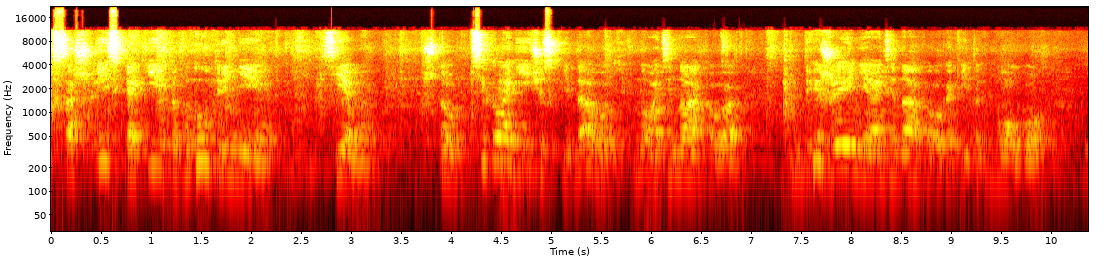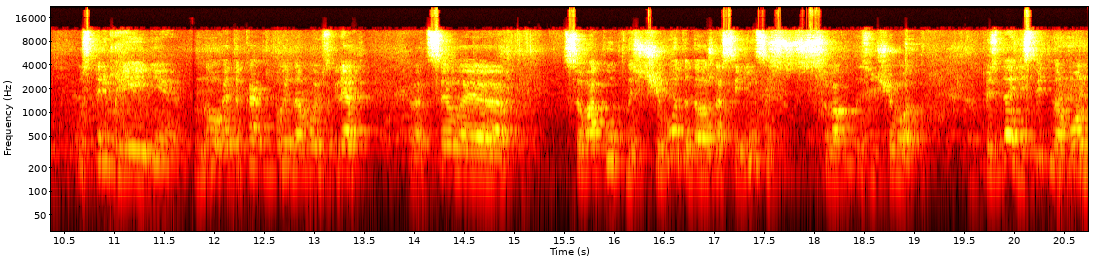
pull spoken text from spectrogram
сошлись какие-то внутренние темы, что психологически, да, вот, ну, одинаково, движения одинаково какие-то к Богу, устремления. Но это как бы, на мой взгляд, э, целая совокупность чего-то должна соединиться с совокупностью чего-то. То есть, да, действительно, он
